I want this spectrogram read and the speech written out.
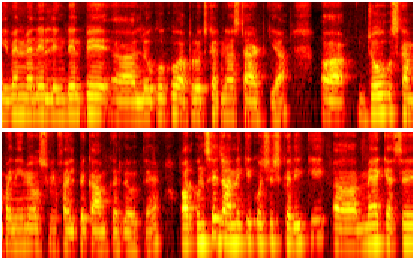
इवन मैंने लिंकडिन पे लोगों को अप्रोच करना स्टार्ट किया। जो उस कंपनी में उस प्रोफ़ाइल पे काम कर रहे होते हैं। और उनसे जानने की कोशिश करी कि मैं कैसे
